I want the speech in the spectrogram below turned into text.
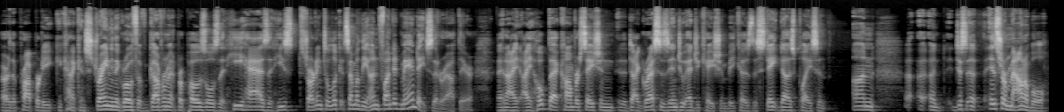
or the property kind of constraining the growth of government proposals that he has, that he's starting to look at some of the unfunded mandates that are out there. And I, I hope that conversation uh, digresses into education because the state does place an un, uh, uh, just an insurmountable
